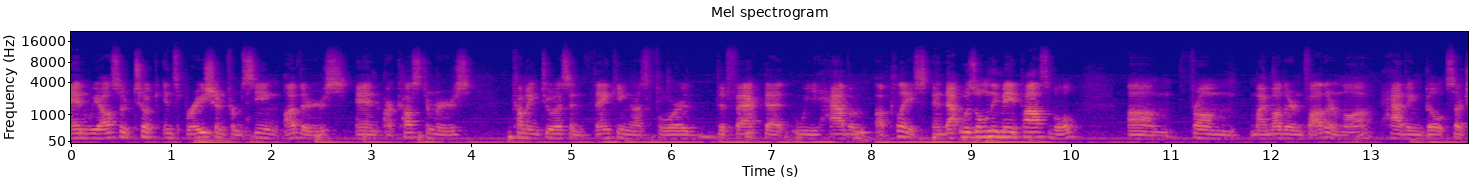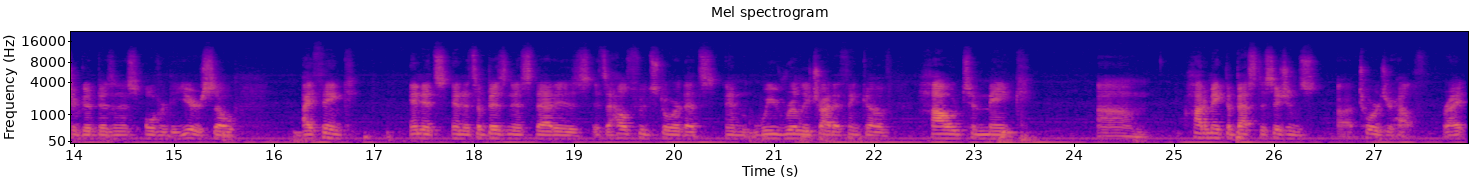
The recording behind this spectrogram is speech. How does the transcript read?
and we also took inspiration from seeing others and our customers coming to us and thanking us for the fact that we have a, a place, and that was only made possible um, from my mother and father-in-law having built such a good business over the years. So, I think, and it's and it's a business that is it's a health food store that's and we really try to think of how to make um, how to make the best decisions uh, towards your health, right?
